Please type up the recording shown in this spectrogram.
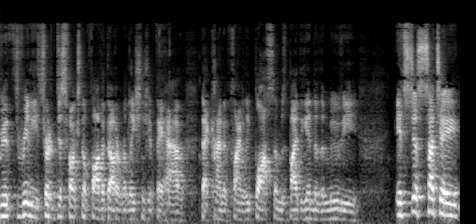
with really sort of dysfunctional father daughter relationship they have that kind of finally blossoms by the end of the movie. It's just such a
